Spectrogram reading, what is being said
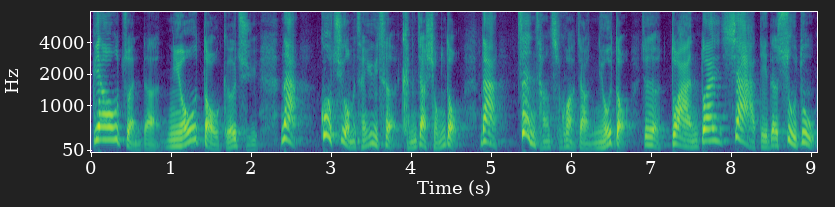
标准的牛斗格局。那过去我们曾预测可能叫熊斗，那正常情况叫牛斗，就是短端下跌的速度。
